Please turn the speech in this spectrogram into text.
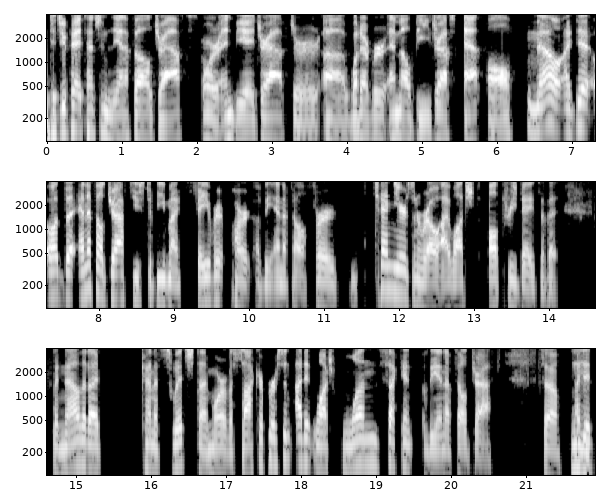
did you pay attention to the NFL draft or NBA draft or uh, whatever MLB drafts at all? No, I did. Oh, the NFL draft used to be my favorite part of the NFL. For 10 years in a row, I watched all three days of it. But now that I've kind of switched, I'm more of a soccer person. I didn't watch one second of the NFL draft. So I Hmm. did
